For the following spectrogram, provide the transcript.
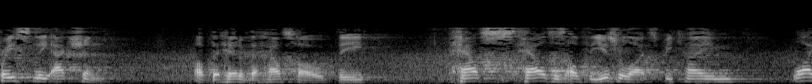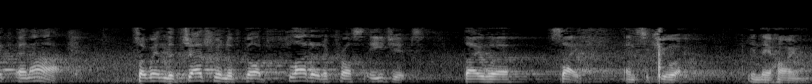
priestly action of the head of the household, the house, houses of the Israelites became like an ark. So when the judgment of God flooded across Egypt, they were safe and secure in their home.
